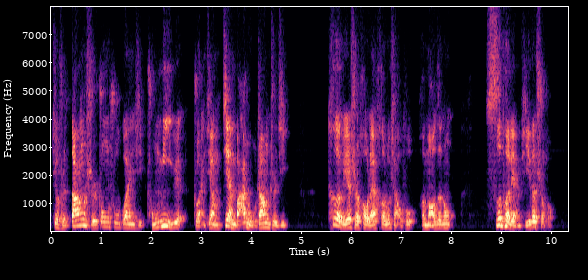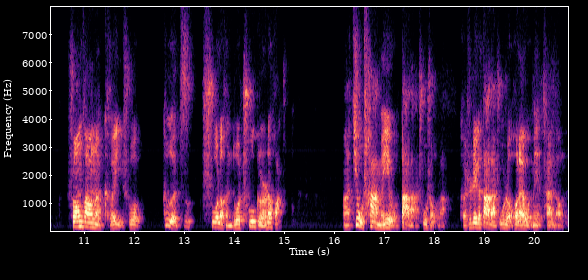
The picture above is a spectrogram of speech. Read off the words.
就是当时中苏关系从蜜月转向剑拔弩张之际，特别是后来赫鲁晓夫和毛泽东撕破脸皮的时候，双方呢可以说各自说了很多出格的话，啊，就差没有大打出手了。可是这个大打出手，后来我们也看到了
